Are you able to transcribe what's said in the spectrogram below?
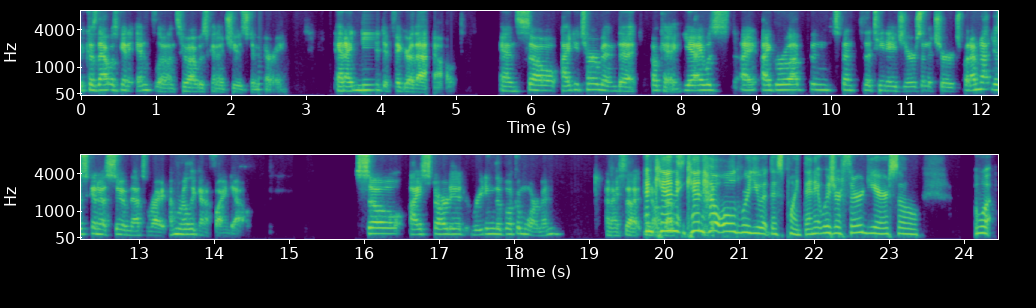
because that was going to influence who I was going to choose to marry, and I needed to figure that out. And so I determined that okay, yeah, I was I, I grew up and spent the teenage years in the church, but I'm not just going to assume that's right. I'm really going to find out. So I started reading the Book of Mormon, and I thought, and know, Ken, Ken, how old were you at this point? Then it was your third year, so what,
